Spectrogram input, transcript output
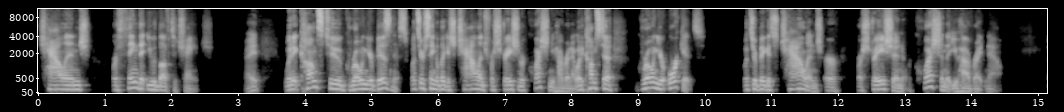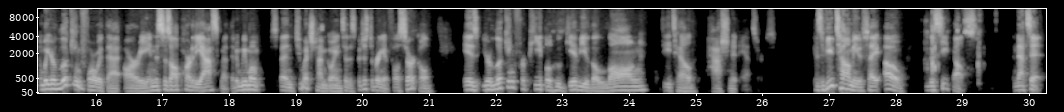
challenge, or thing that you would love to change, right? When it comes to growing your business, what's your single biggest challenge, frustration, or question you have right now? When it comes to growing your orchids, what's your biggest challenge or frustration or question that you have right now? And what you're looking for with that, Ari, and this is all part of the ask method, and we won't spend too much time going into this, but just to bring it full circle, is you're looking for people who give you the long, detailed, passionate answers. Because if you tell me, you say, oh, the seatbelts, and that's it,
